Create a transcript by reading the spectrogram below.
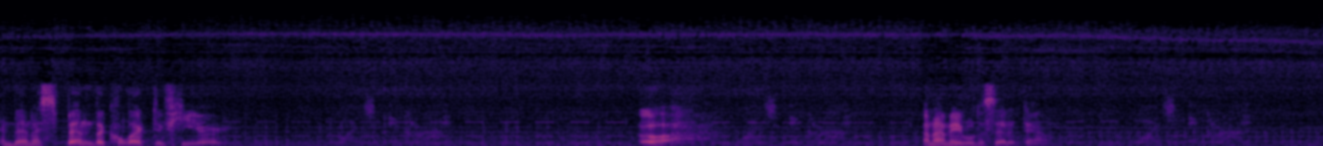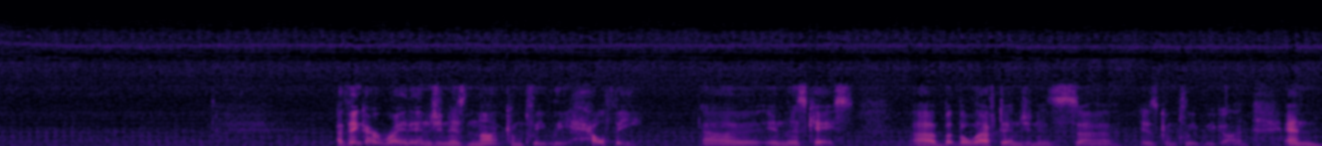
and then I spend the collective here. Ugh. And I'm able to set it down. I think our right engine is not completely healthy uh, in this case. Uh, but the left engine is uh, is completely gone. And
